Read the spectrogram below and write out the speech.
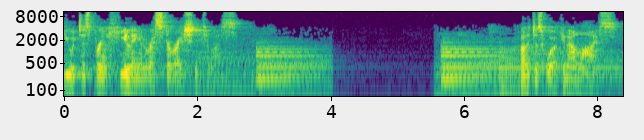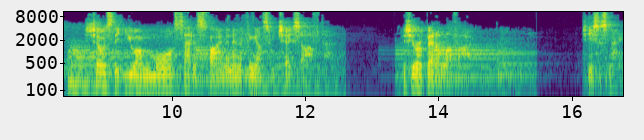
you would just bring healing and restoration to us. Father, just work in our lives. Show us that you are more satisfying than anything else we chase after. Because you're a better lover. In Jesus' name.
